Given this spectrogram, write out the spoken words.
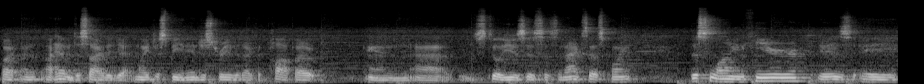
but I I haven't decided yet. It might just be an industry that I could pop out and uh, still use this as an access point. This line here is a,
